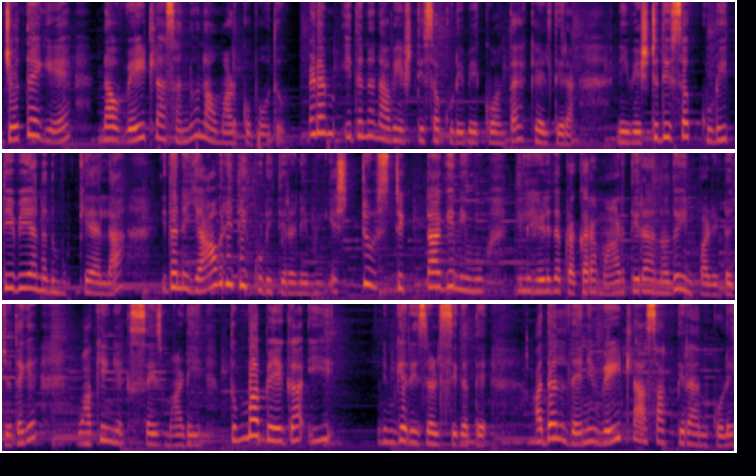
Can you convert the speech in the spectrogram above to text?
ಜೊತೆಗೆ ನಾವು ವೆಯ್ಟ್ ಲಾಸನ್ನು ನಾವು ಮಾಡ್ಕೋಬೋದು ಮೇಡಮ್ ಇದನ್ನು ನಾವು ಎಷ್ಟು ದಿವಸ ಕುಡಿಬೇಕು ಅಂತ ಕೇಳ್ತೀರಾ? ನೀವು ಎಷ್ಟು ದಿವಸ ಕುಡಿತೀವಿ ಅನ್ನೋದು ಮುಖ್ಯ ಅಲ್ಲ. ಇದನ್ನು ಯಾವ ರೀತಿ ಕುಡಿತೀರಾ ನೀವು? ಎಷ್ಟು ಸ್ಟ್ರಿಕ್ಟಾಗಿ ನೀವು ಇಲ್ಲಿ ಹೇಳಿದ ಪ್ರಕಾರ ಮಾಡ್ತೀರಾ ಅನ್ನೋದು ಇಂಪಾರ್ಟೆಂಟು ಜೊತೆಗೆ ವಾಕಿಂಗ್ ಎಕ್ಸಸೈಸ್ ಮಾಡಿ, ತುಂಬ ಬೇಗ ಈ ನಿಮಗೆ ರಿಸಲ್ಟ್ ಸಿಗುತ್ತೆ. ಅದಲ್ಲದೆ ನೀವು ವೆಯ್ಟ್ ಲಾಸ್ ಆಗ್ತೀರಾ ಅಂದ್ಕೊಳ್ಳಿ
